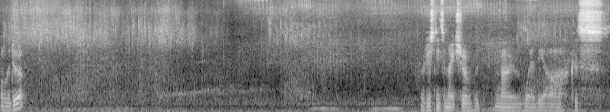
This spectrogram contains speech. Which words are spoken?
We do it? We just need to make sure we know where they are, because...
